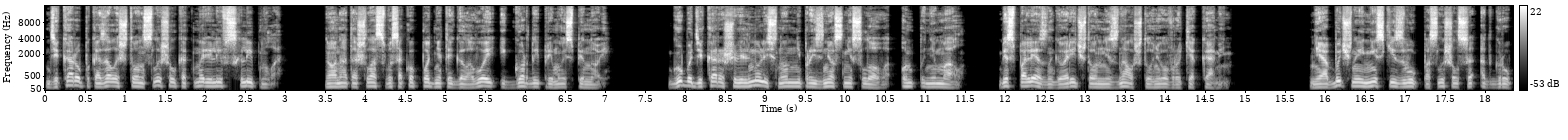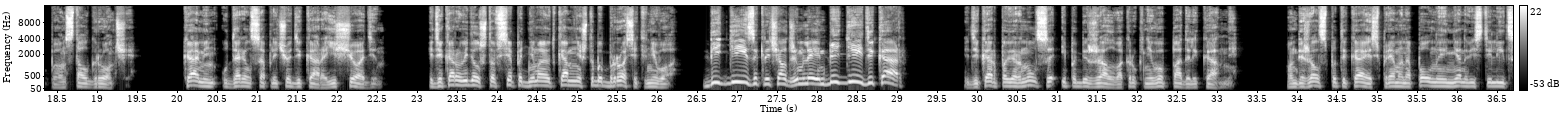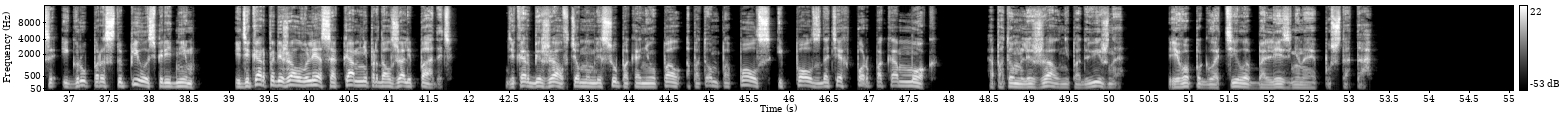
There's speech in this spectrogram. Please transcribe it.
Дикару показалось, что он слышал, как Мэрили всхлипнула, но она отошла с высоко поднятой головой и гордой прямой спиной. Губы Дикара шевельнулись, но он не произнес ни слова. Он понимал. Бесполезно говорить, что он не знал, что у него в руке камень. Необычный низкий звук послышался от группы, он стал громче. Камень ударился о плечо Дикара, еще один. И Дикар увидел, что все поднимают камни, чтобы бросить в него. «Беги!» — закричал Джим Лейн. «Беги, Дикар!» И Дикар повернулся и побежал, вокруг него падали камни. Он бежал, спотыкаясь, прямо на полные ненависти лица, и группа расступилась перед ним, и Дикар побежал в лес, а камни продолжали падать. Дикар бежал в темном лесу, пока не упал, а потом пополз и полз до тех пор, пока мог, а потом лежал неподвижно, его поглотила болезненная пустота.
